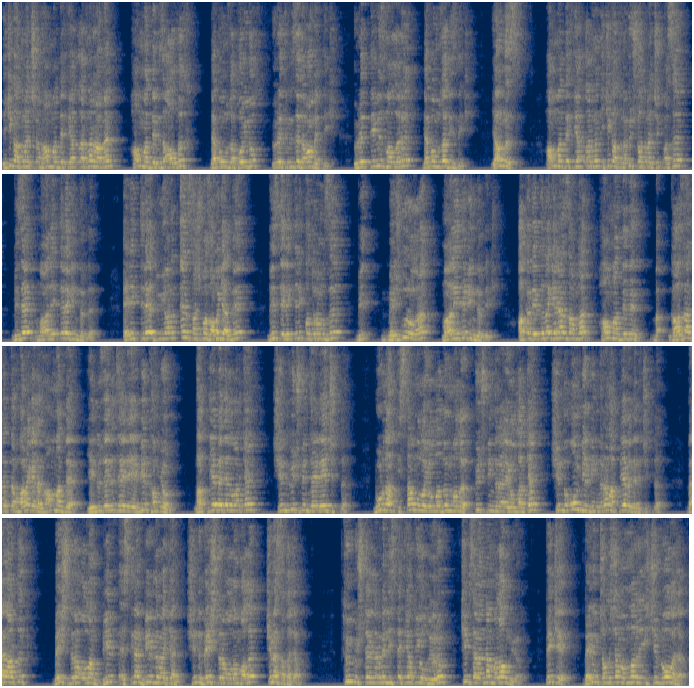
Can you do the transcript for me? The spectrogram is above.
iki katına çıkan ham madde fiyatlarına rağmen ham maddemizi aldık, depomuza koyduk, üretimimize devam ettik. Ürettiğimiz malları depomuza dizdik. Yalnız ham madde fiyatlarının iki katına, üç katına çıkması bize maliyetlere bindirdi. Elektriğe dünyanın en saçma zamı geldi. Biz elektrik faturamızı bir mecbur olarak maliyete bindirdik. Akaryakıda gelen zamlar ham maddenin Gaziantep'ten bana gelen ham madde 750 TL'ye bir kamyon nakliye bedeli varken şimdi 3000 TL'ye çıktı. Buradan İstanbul'a yolladığım malı 3000 liraya yollarken şimdi 11 bin lira nakliye bedeli çıktı. Ben artık 5 lira olan bir eskiden 1 lirayken şimdi 5 lira olan malı kime satacağım? Tüm müşterilerime liste fiyatı yolluyorum. Kimse benden mal almıyor. Peki benim çalışan onlarca işçim ne olacak?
